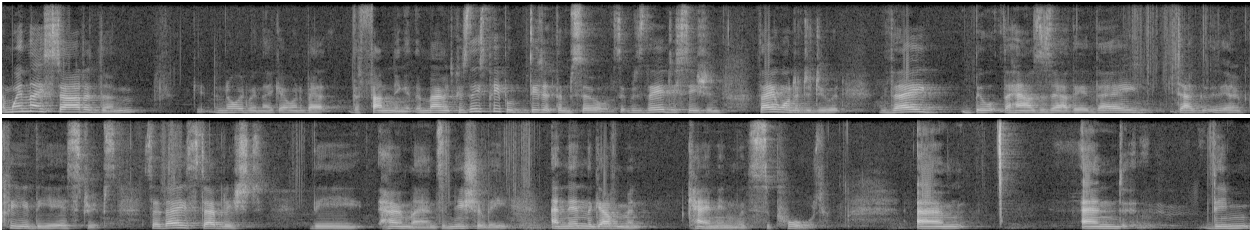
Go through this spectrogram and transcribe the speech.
And when they started them, get annoyed when they go on about the funding at the moment, because these people did it themselves. It was their decision. They wanted to do it. They built the houses out there. They dug, you know, cleared the airstrips. So they established the homelands initially, and then the government came in with support. Um, and the,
